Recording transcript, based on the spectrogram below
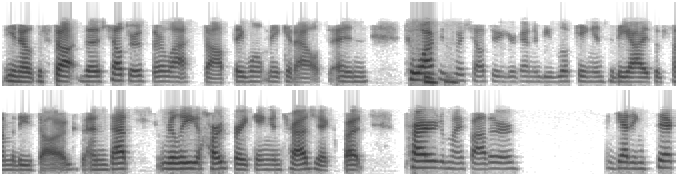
you know the stop the shelter is their last stop. They won't make it out, and to walk mm-hmm. into a shelter, you're going to be looking into the eyes of some of these dogs, and that's really heartbreaking and tragic. But prior to my father getting sick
